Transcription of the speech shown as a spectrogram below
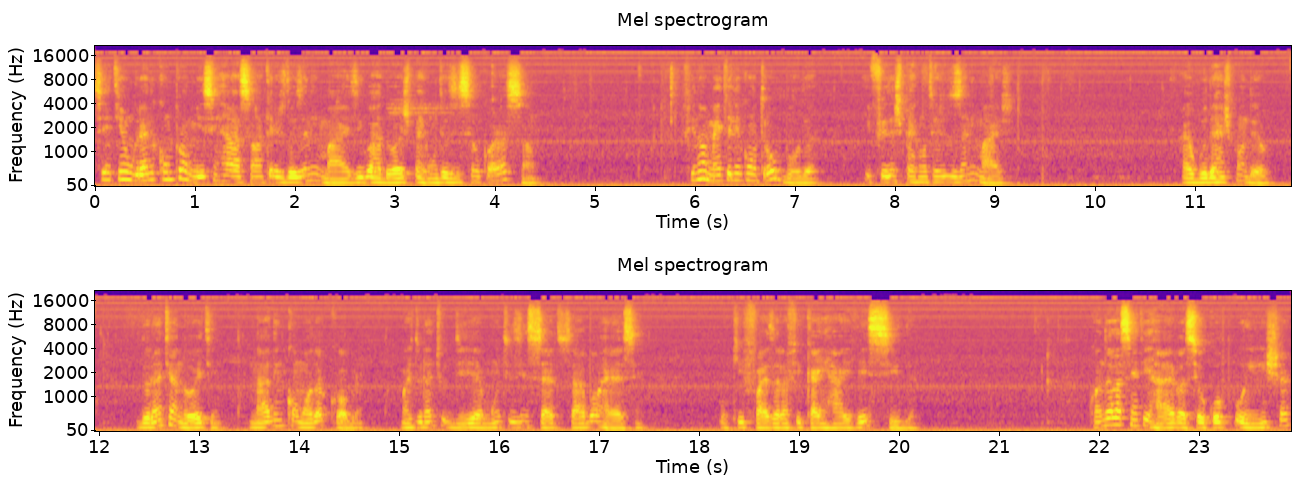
Sentia um grande compromisso em relação àqueles dois animais e guardou as perguntas em seu coração. Finalmente ele encontrou o Buda e fez as perguntas dos animais. Aí o Buda respondeu: Durante a noite, nada incomoda a cobra mas durante o dia muitos insetos a aborrecem, o que faz ela ficar enraivecida. Quando ela sente raiva, seu corpo incha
